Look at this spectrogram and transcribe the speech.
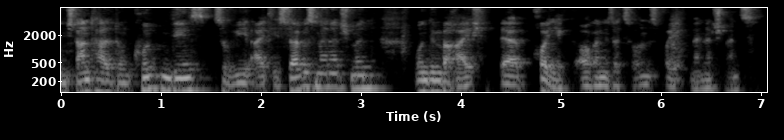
Instandhaltung, Kundendienst sowie IT-Service Management und im Bereich der Projektorganisation des Projektmanagements.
